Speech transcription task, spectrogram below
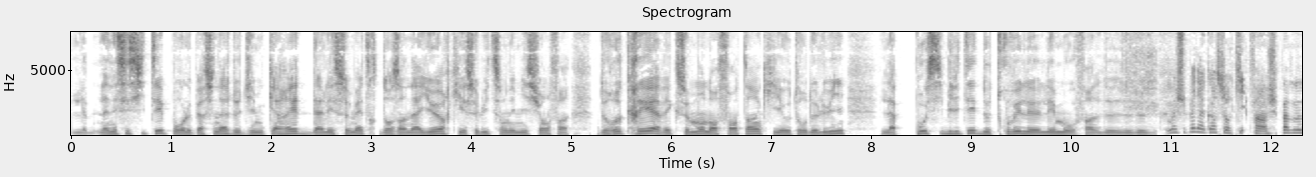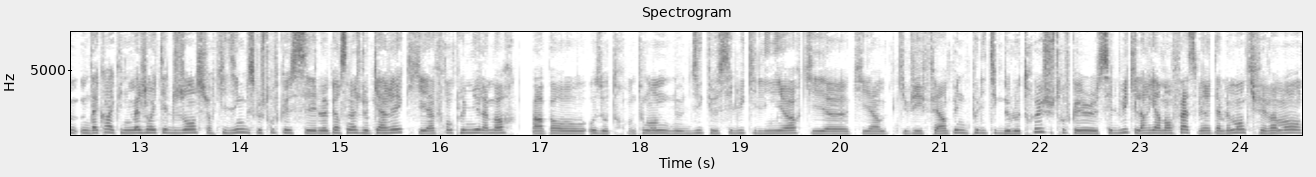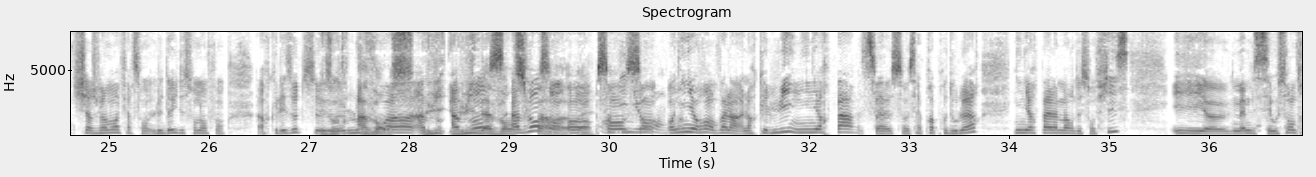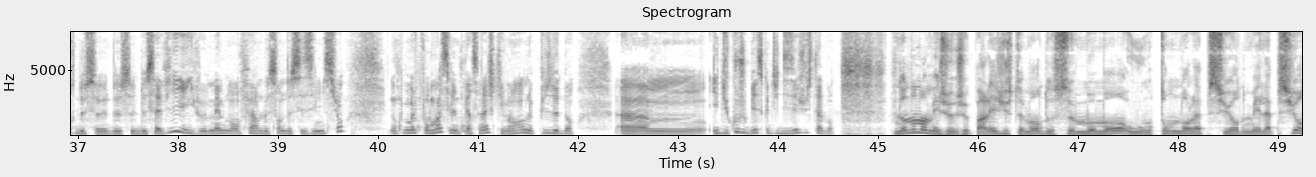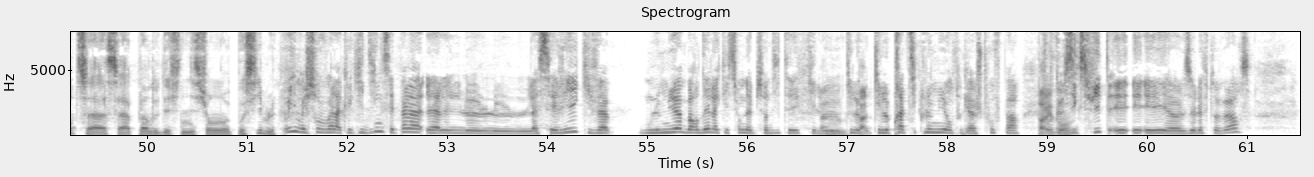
La, la nécessité pour le personnage de Jim Carrey d'aller se mettre dans un ailleurs qui est celui de son émission, enfin, de recréer avec ce monde enfantin qui est autour de lui la possibilité de trouver le- les mots, enfin, de, de- de- Moi, je suis pas d'accord sur qui, enfin, je suis pas d'accord avec une majorité de gens sur Kidding parce que je trouve que c'est le personnage de Carré qui affronte le mieux la mort par rapport aux, aux autres. Tout le monde nous dit que c'est lui qui l'ignore, qui, euh, qui, est un- qui fait un peu une politique de l'autruche. Je trouve que c'est lui qui la regarde en face véritablement, qui fait vraiment, qui cherche vraiment à faire son, le deuil de son enfant. Alors que les autres se Les autres avancent. av- Lui- lui avancent- n'avance avancent pas, en, en- ouais. Sans- En sans- ignorant, en quoi. ignorant, voilà. Alors que lui n'ignore pas sa, sa- sa propre douleur, n'ignore pas la mort de son fils, et euh, même c'est au centre de, ce- de, ce- de sa vie. Il veut même en faire le centre de ses émissions. Donc moi, pour moi, c'est le personnage qui est vraiment le plus dedans. Euh, et du coup, j'oubliais ce que tu disais juste avant. Non, non, non, mais je, je parlais justement de ce moment où on tombe dans l'absurde, mais l'absurde, ça, ça a plein de définitions euh, possibles. Oui, mais je trouve voilà que Kidding, c'est pas la série qui va le mieux aborder la question de l'absurdité, qui le, qui, le, par- qui le pratique le mieux en tout cas, je trouve pas. Par je trouve que exemple- Six Feet et, et- et, euh, The Leftovers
